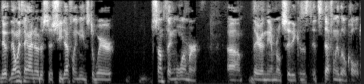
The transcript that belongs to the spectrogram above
the, the only thing I noticed is she definitely needs to wear something warmer um, there in the Emerald City because it's, it's definitely a little cold.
